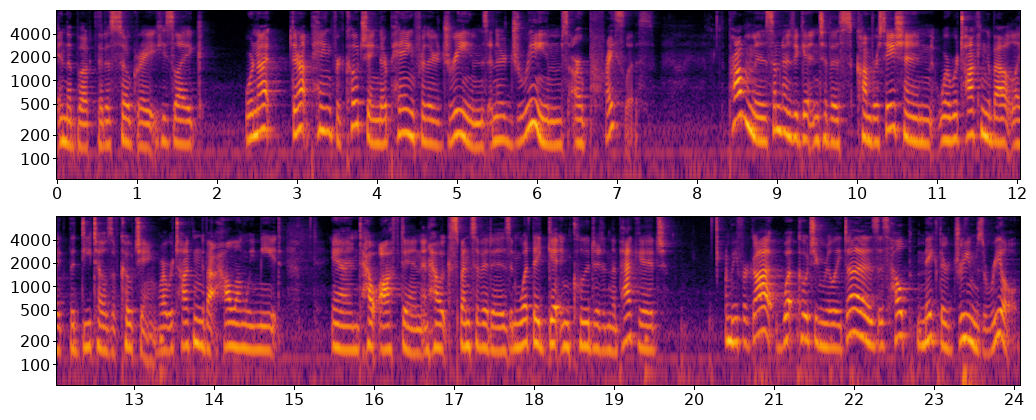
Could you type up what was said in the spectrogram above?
in the book that is so great. He's like, "We're not. They're not paying for coaching. They're paying for their dreams, and their dreams are priceless." The problem is sometimes we get into this conversation where we're talking about like the details of coaching, where we're talking about how long we meet, and how often and how expensive it is and what they get included in the package. And we forgot what coaching really does is help make their dreams real.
